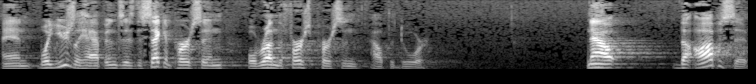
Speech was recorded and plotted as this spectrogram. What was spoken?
And what usually happens is the second person will run the first person out the door. Now, the opposite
